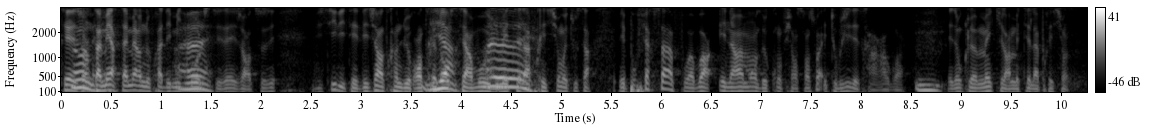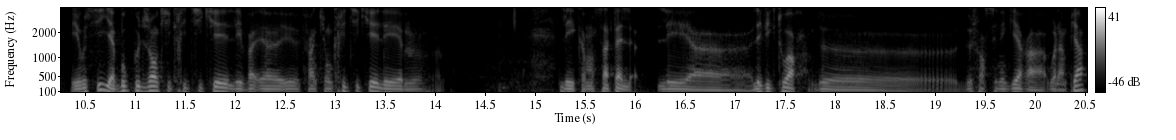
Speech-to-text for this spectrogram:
Tu sais, Non, genre ta mère, ta mère nous fera des meatballs, Ouais. tu sais, genre, du style, il était déjà en train de lui rentrer Déjà. dans le cerveau, il Ouais, lui mettait la pression et tout ça. Mais pour faire ça, il faut avoir énormément de confiance en soi et t'es obligé d'être arrogant. Mm. Et donc le mec, il leur mettait la pression. Et aussi, il y a beaucoup de gens qui critiquaient les, euh, enfin, qui ont critiqué les, les comment s'appelle, les, euh, les victoires de, de Schwarzenegger à Olympia,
